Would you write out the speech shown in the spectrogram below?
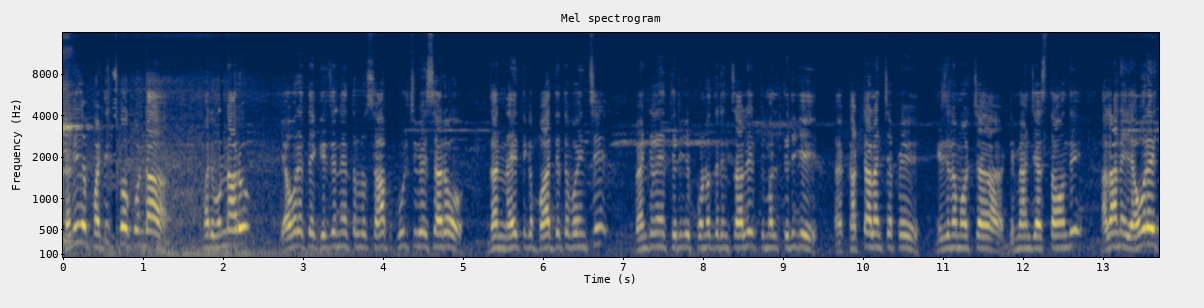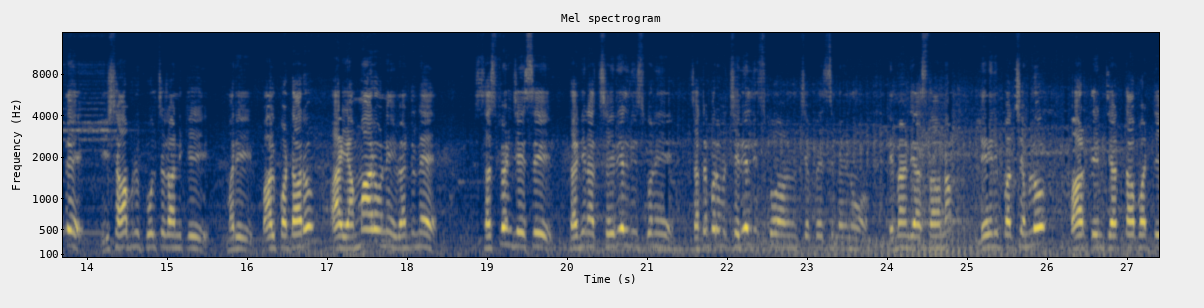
కనీసం పట్టించుకోకుండా మరి ఉన్నారు. ఎవరైతే గిరిజన నేతలు షాప్ కూల్చివేశారో దాని నైతిక బాధ్యత వహించి వెంటనే తిరిగి పునరుద్ధరించాలి. మళ్ళీ తిరిగి కట్టాలని చెప్పి గిరిజన మోర్చా డిమాండ్ చేస్తూ ఉంది. అలానే ఎవరైతే ఈ షాపును కూల్చడానికి మరి పాల్పడ్డారో ఆ ఎంఆర్ఓని వెంటనే సస్పెండ్ చేసి తగిన చర్యలు తీసుకొని చట్టపరమైన చర్యలు తీసుకోవాలని చెప్పేసి మేము డిమాండ్ చేస్తా ఉన్నాం. లేని పక్షంలో భారతీయ జనతా పార్టీ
